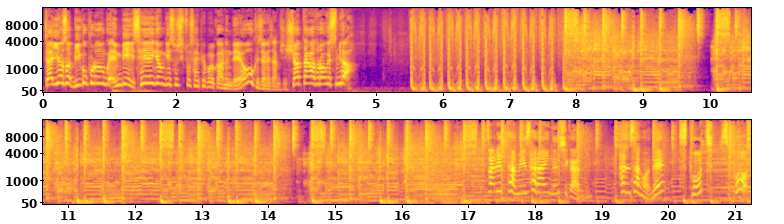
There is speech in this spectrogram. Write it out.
자, 이어서 미국 프로농구 NBA 새 경기 소식도 살펴볼까 하는데요. 그 전에 잠시 쉬었다가 돌아오겠습니다. 짜릿함이 살아있는 시간 한상원의 스포츠 스포츠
